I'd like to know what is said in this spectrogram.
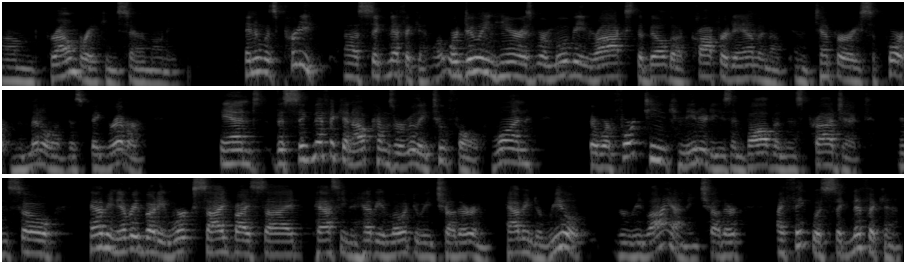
um, groundbreaking ceremony. And it was pretty uh, significant. What we're doing here is we're moving rocks to build a cofferdam and a, and a temporary support in the middle of this big river. And the significant outcomes were really twofold. One, there were 14 communities involved in this project. And so having everybody work side by side, passing a heavy load to each other and having to real, rely on each other, I think was significant.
